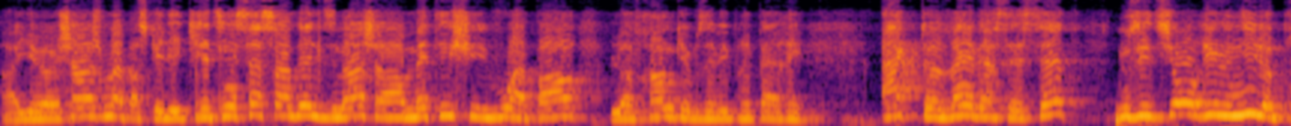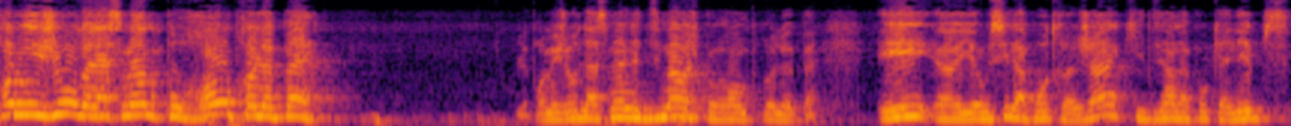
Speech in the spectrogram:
Alors, il y a eu un changement parce que les chrétiens s'assemblaient le dimanche, alors mettez chez vous à part l'offrande que vous avez préparée. Acte 20, verset 7, nous étions réunis le premier jour de la semaine pour rompre le pain. Le premier jour de la semaine, le dimanche, pour rompre le pain. Et euh, il y a aussi l'apôtre Jean qui dit en Apocalypse,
